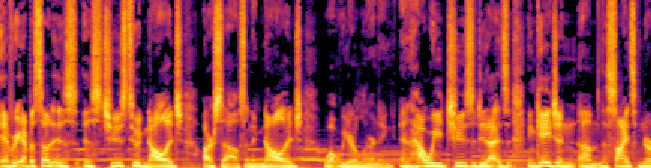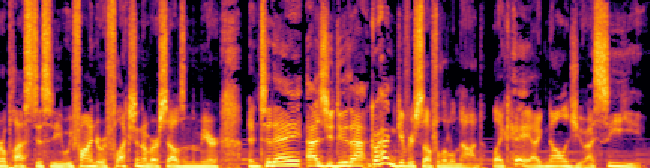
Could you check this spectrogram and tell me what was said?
every episode is is choose to acknowledge ourselves and acknowledge what we are learning, and how we choose to do that is engage in um, the science of neuroplasticity. We find a reflection of ourselves in the mirror, and today, as you do that, go ahead and give yourself a little nod, like, "Hey, I acknowledge you. I see you."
